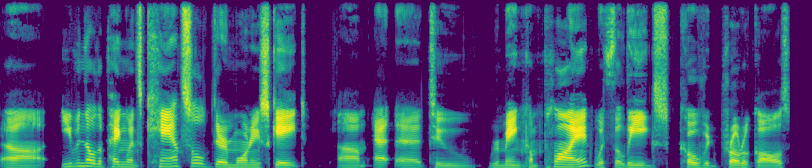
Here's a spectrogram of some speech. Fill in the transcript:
uh, even though the Penguins canceled their morning skate um, at, uh, to remain compliant with the league's COVID protocols,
